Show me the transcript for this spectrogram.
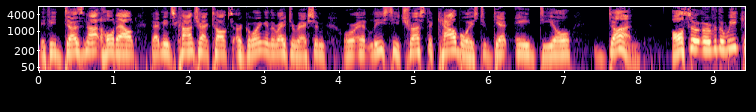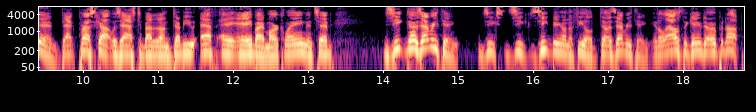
If he does not hold out, that means contract talks are going in the right direction, or at least he trusts the Cowboys to get a deal done. Also over the weekend, Dak Prescott was asked about it on WFAA by Mark Lane and said, Zeke does everything. Zeke, Zeke, Zeke being on the field does everything. It allows the game to open up.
